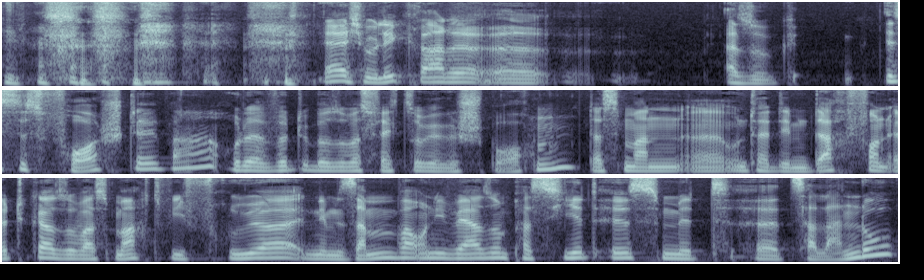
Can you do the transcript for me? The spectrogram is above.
ja, ich überlege gerade, äh, also ist es vorstellbar oder wird über sowas vielleicht sogar gesprochen, dass man äh, unter dem Dach von Oetker sowas macht, wie früher in dem Samba-Universum passiert ist mit äh, Zalando,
